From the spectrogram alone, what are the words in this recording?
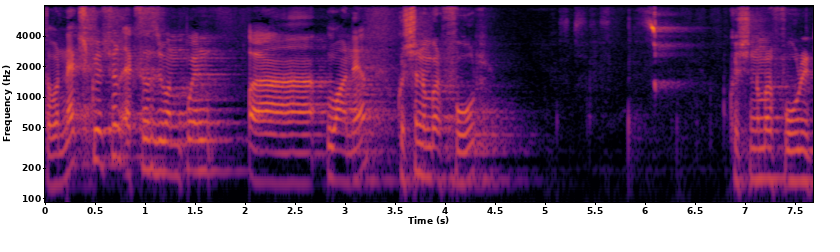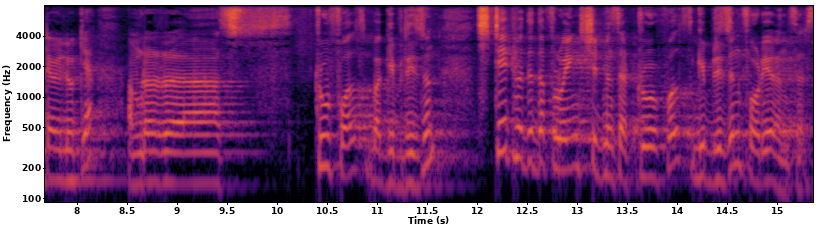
তারপর next question exercise one point ওয়ানের question number four question number four এটা হইল গিয়া আমরা ট্রু ফলস বা give reason state the following statements are true or false give reason for your answers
